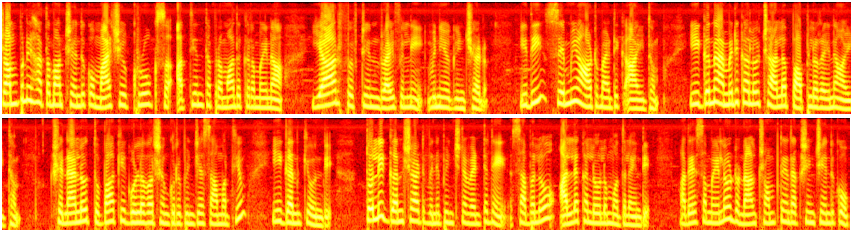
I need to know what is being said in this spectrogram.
ట్రంప్ని హతమార్చేందుకు మాథ్యూ క్రూక్స్ అత్యంత ప్రమాదకరమైన యార్ ఫిఫ్టీన్ రైఫిల్ని వినియోగించాడు. ఇది సెమీ ఆటోమేటిక్ ఆయుధం. ఈ గన్ అమెరికాలో చాలా పాపులర్ అయిన ఆయుధం. క్షణాల్లో తుపాకీ గుళ్ళవర్షం కురిపించే సామర్థ్యం ఈ గన్కి ఉంది. తొలి గన్ షాట్ వినిపించిన వెంటనే సభలో అల్లకల్లోలం మొదలైంది. అదే సమయంలో డొనాల్డ్ ట్రంప్ని రక్షించేందుకు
